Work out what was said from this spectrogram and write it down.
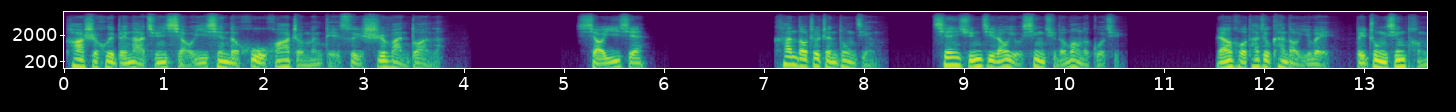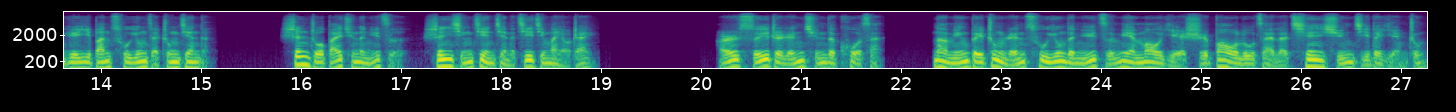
怕是会被那群小医仙的护花者们给碎尸万段了。小医仙看到这阵动静，千寻疾饶有兴趣的望了过去，然后他就看到一位被众星捧月一般簇拥在中间的身着白裙的女子，身形渐渐的接近万药斋，而随着人群的扩散，那名被众人簇拥的女子面貌也是暴露在了千寻疾的眼中。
